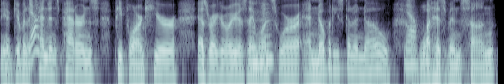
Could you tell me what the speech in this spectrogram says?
you know, given Mm-hmm. Yeah. attendance patterns, people aren't here as regularly as they once were, and nobody's going to know Mm-hmm. Yeah. what has been sung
